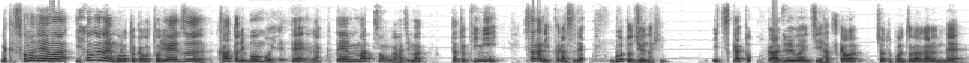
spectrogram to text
なんかその辺は、急がないものとかをとりあえずカートにボンボン入れて、楽天マラソンが始まった時に、さらにプラスで5と10の日、5日、10日、15日、20日はちょっとポイントが上がるんで、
